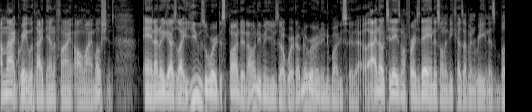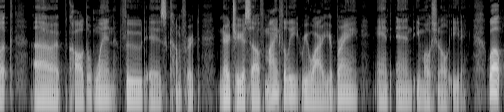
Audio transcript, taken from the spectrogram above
I'm not great with identifying all my emotions. And I know you guys like, you use the word despondent. I don't even use that word. I've never heard anybody say that. I know today's my first day, and it's only because I've been reading this book uh, called When Food is Comfort nurture yourself mindfully, rewire your brain, and end emotional eating. Well,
